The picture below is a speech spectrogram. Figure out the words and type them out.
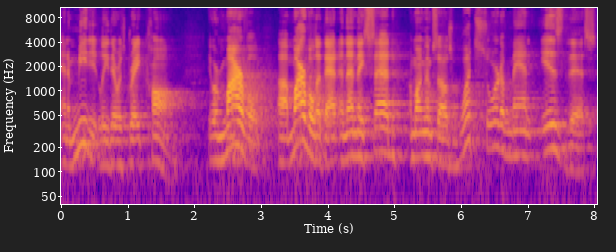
and immediately there was great calm. They were marveled, uh, marveled at that, and then they said among themselves, What sort of man is this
